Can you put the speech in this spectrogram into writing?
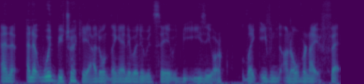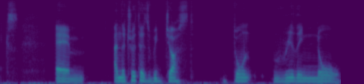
and it, and it would be tricky. I don't think anybody would say it would be easy or like even an overnight fix. Um, and the truth is, we just don't really know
